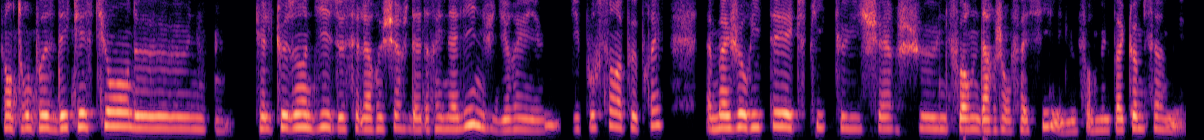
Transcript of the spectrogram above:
Quand on pose des questions de Quelques-uns disent que c'est la recherche d'adrénaline, je dirais 10% à peu près. La majorité explique qu'ils cherchent une forme d'argent facile. Ils ne le formulent pas comme ça, mais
